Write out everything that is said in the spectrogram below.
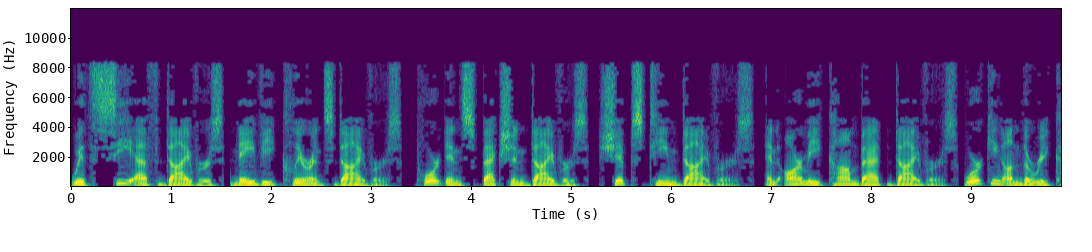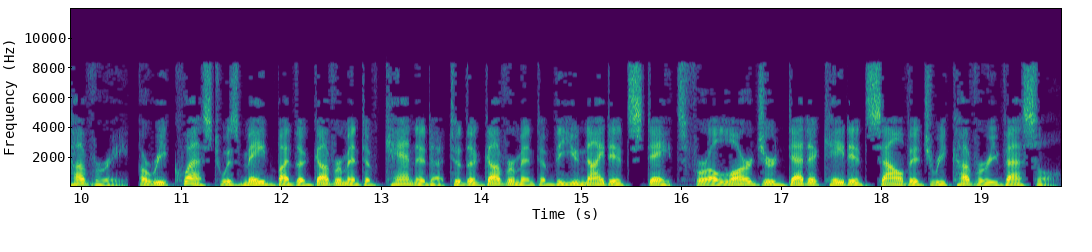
With CF divers Navy clearance divers, port inspection divers, ships team divers, and Army combat divers working on the recovery, a request was made by the Government of Canada to the Government of the United States for a larger dedicated salvage recovery vessel.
